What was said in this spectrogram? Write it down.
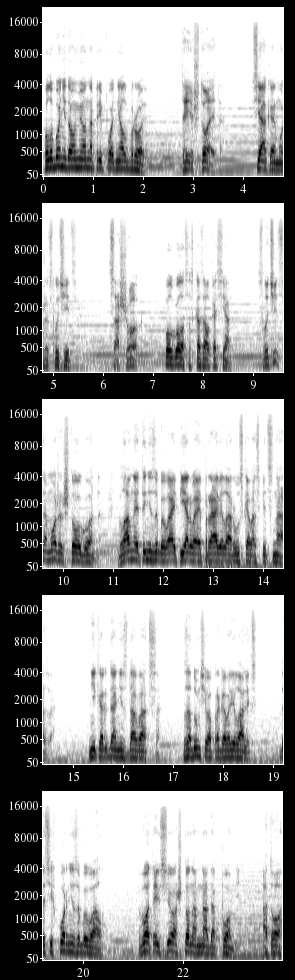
Полубой недоуменно приподнял бровь. «Ты что это?» «Всякое может случиться». «Сашок», — полголоса сказал Касьян. Случиться может что угодно. Главное, ты не забывай первое правило русского спецназа. Никогда не сдаваться, задумчиво проговорил Алекс. До сих пор не забывал. Вот и все, что нам надо помнить. А то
